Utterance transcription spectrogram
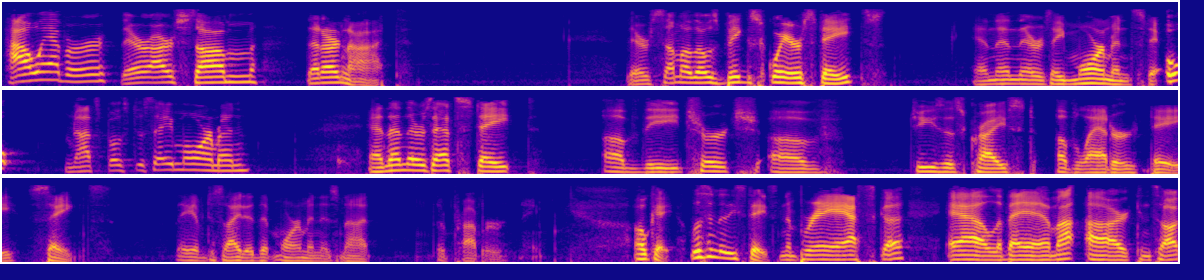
However, there are some that are not. There's some of those big square states, and then there's a Mormon state. Oh, I'm not supposed to say Mormon. And then there's that state of the Church of Jesus Christ of Latter day Saints. They have decided that Mormon is not the proper name. Okay, listen to these states Nebraska, Alabama, Arkansas,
